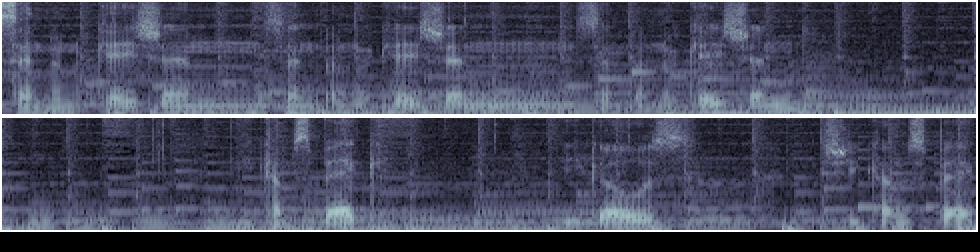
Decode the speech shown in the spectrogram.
Send on vacation. Send on vacation. Send on vacation. He comes back. He goes. She comes back.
